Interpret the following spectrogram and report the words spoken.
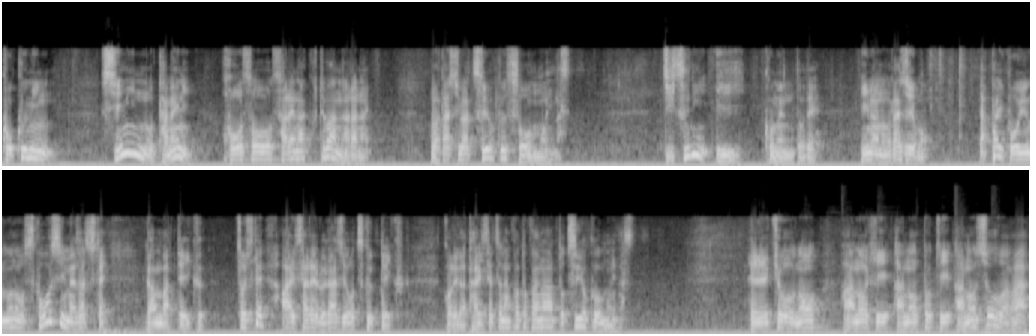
国民市民のために放送されなくてはならない。私は強くそう思います。実にいいコメントで今のラジオもやっぱりこういうものを少し目指して頑張っていく。そして愛されるラジオを作っていく。これが大切なことかなと強く思います、えー、今日の「あの日あの時あの昭和は」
